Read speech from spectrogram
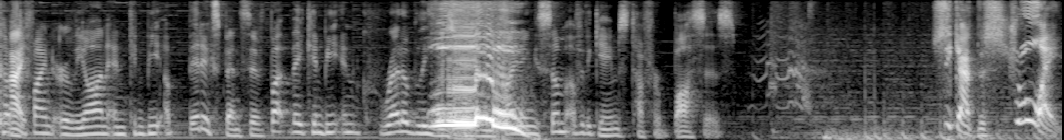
tough Fortnite. to find early on and can be a bit expensive, but they can be incredibly useful in fighting some of the game's tougher bosses. She got destroyed.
